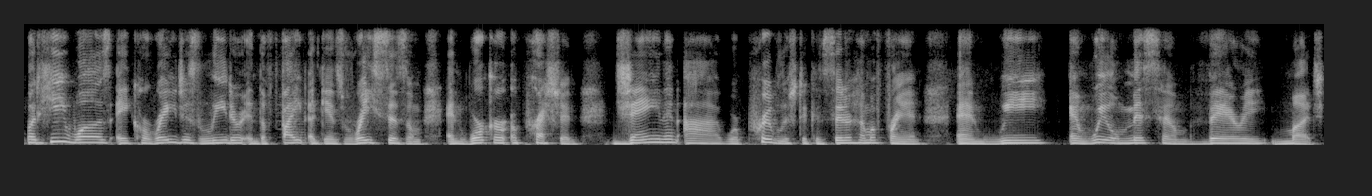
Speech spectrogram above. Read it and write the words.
but he was a courageous leader in the fight against racism and worker oppression. Jane and I were privileged to consider him a friend, and we and we'll miss him very much.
